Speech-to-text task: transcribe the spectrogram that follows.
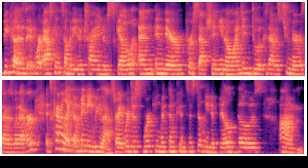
Because if we're asking somebody to try a new skill and in their perception you know i didn't do it because i was too nervous i was whatever it's kind of like a mini relapse right? We're just working with them consistently to build those um,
